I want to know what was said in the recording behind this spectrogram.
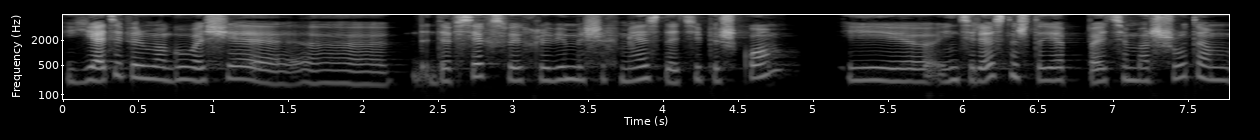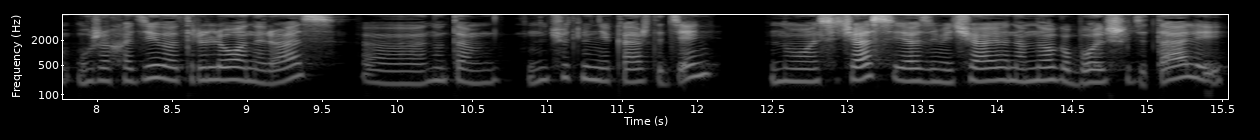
я теперь могу вообще э, до всех своих любимейших мест дойти пешком, И интересно, что я по этим маршрутам уже ходила триллионы раз, э, ну там, ну чуть ли не каждый день, но сейчас я замечаю намного больше деталей,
